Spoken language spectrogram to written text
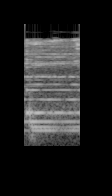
Bye.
